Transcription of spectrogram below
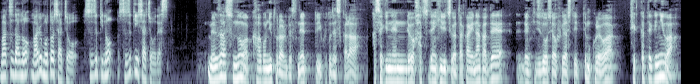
マツダの丸本社長、鈴木の鈴木社長です。目指すのはカーボンニュートラルですねということですから、化石燃料発電比率が高い中で電気自動車を増やしていっても、これは結果的には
